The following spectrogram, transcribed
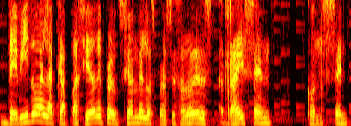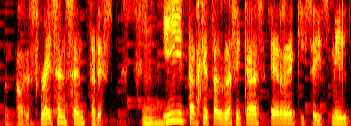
debido a la capacidad de producción de los procesadores Ryzen con Zen- no, es Ryzen Zen 3 Mm. y tarjetas gráficas RX 6000.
